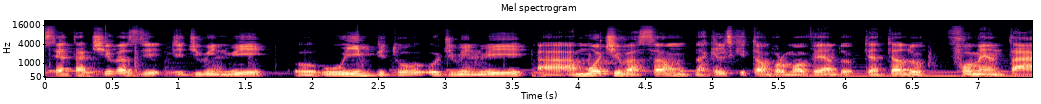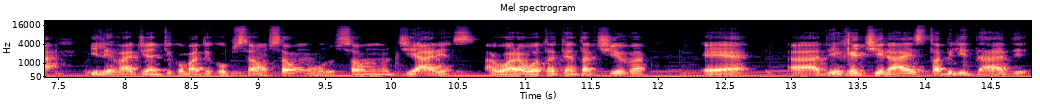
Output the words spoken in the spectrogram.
as tentativas de, de diminuir o, o, ímpeto, o diminuir a, a motivação daqueles que estão promovendo, tentando fomentar e levar adiante o combate à corrupção são, são diárias. Agora, outra tentativa é a de retirar a estabilidade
